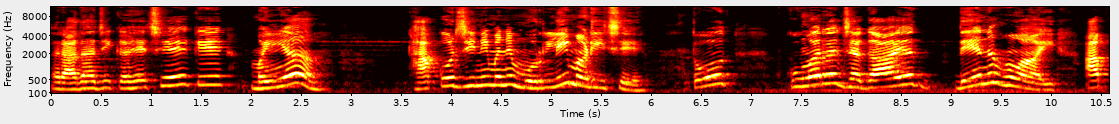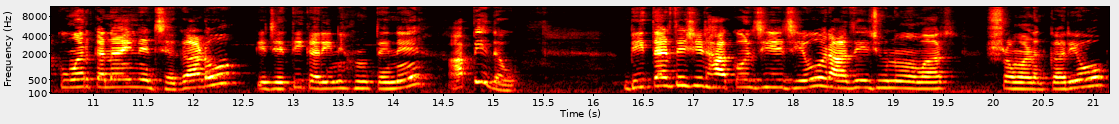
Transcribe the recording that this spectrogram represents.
રાધાજી કહે છે કે, મૈયા, ઠાકોરજીની મને મુરલી મળી છે. તો કુંવર જગાય દેન હું આઈ. આપ કુંવર કનાઈને જગાડો કે જેથી કરીને હું તેને આપી દઉં. ભીતરથી શ્રી ઠાકોરજીએ જેવો રાધેજુનો અવાજ શ્રવણ કર્યો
